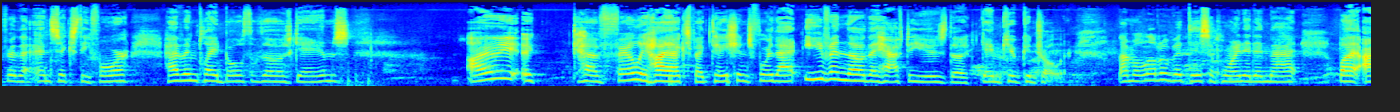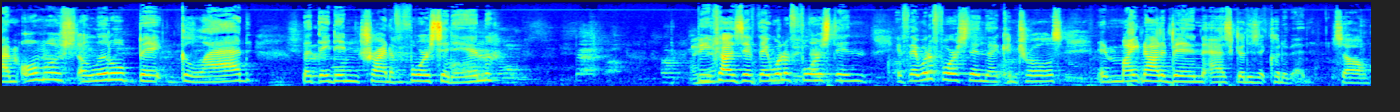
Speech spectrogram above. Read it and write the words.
for the N64. Having played both of those games, I have fairly high expectations for that, even though they have to use the GameCube controller. I'm a little bit disappointed in that, but I'm almost a little bit glad that they didn't try to force it in because if they would have forced in if they would have forced in the controls it might not have been as good as it could have been. So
